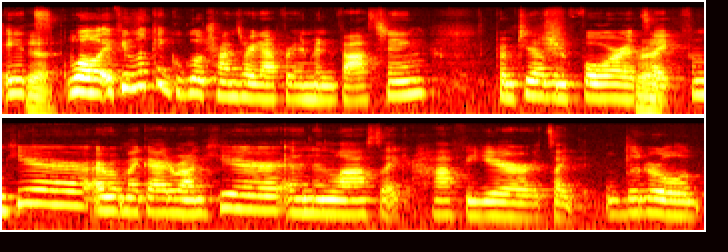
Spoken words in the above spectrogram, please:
it's Yeah. well, if you look at Google Trends right now for intermittent fasting from 2004, it's Right. like from here I wrote my guide around here, and then in the last like half a year, it's like literal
